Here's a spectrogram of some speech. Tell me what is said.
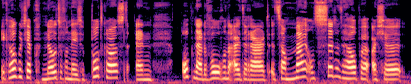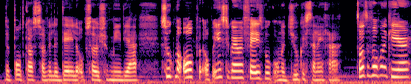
Ik hoop dat je hebt genoten van deze podcast. En op naar de volgende uiteraard. Het zou mij ontzettend helpen als je de podcast zou willen delen op social media. Zoek me op op Instagram en Facebook onder Juke Stellinga. Tot de volgende keer.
